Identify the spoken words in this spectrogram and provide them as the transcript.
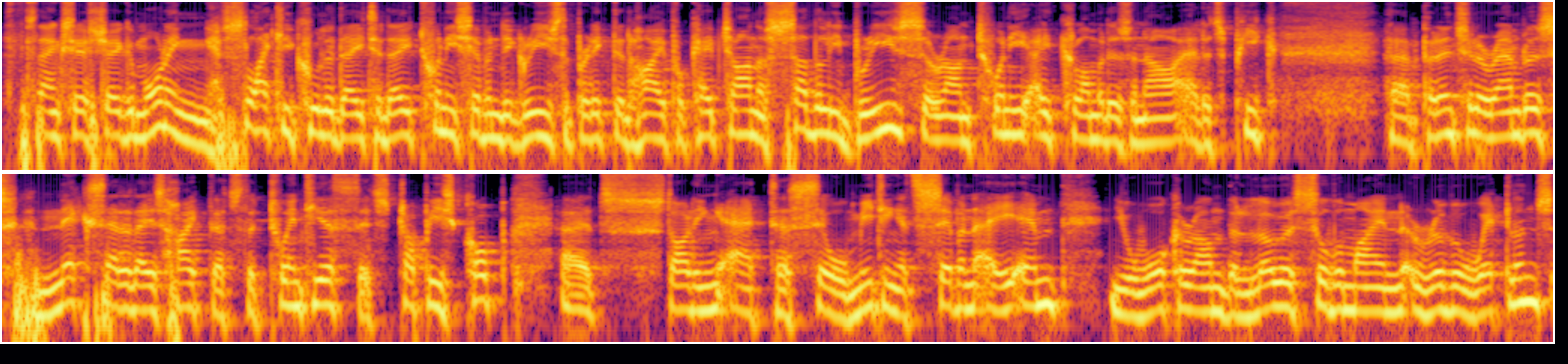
Thanks, SJ. Good morning. Slightly cooler day today, 27 degrees, the predicted high for Cape Town. A southerly breeze around 28 kilometers an hour at its peak. Uh, Peninsula Ramblers, next Saturday's hike, that's the 20th. It's Trappieskop. Uh, it's starting at, uh, or meeting at 7 a.m. You'll walk around the lower Silvermine River wetlands,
